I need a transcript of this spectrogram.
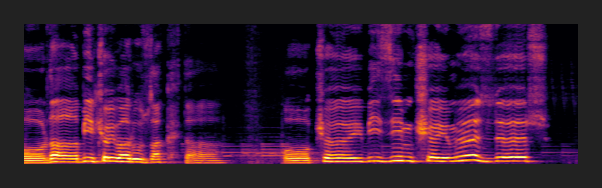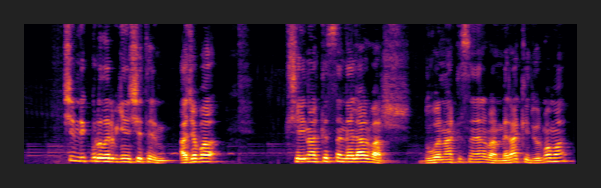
Orada bir köy var uzakta. O köy bizim köyümüzdür. Şimdilik buraları bir genişletelim. Acaba şeyin arkasında neler var? Duvarın arkasında neler var merak ediyorum ama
